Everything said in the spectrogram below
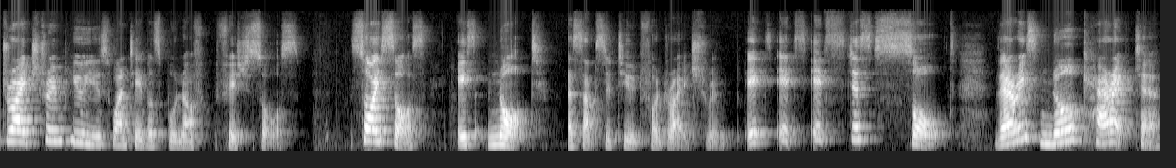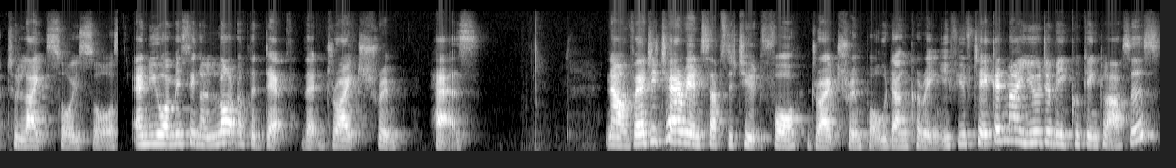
dried shrimp, you use one tablespoon of fish sauce soy sauce is not a substitute for dried shrimp. It's, it's, it's just salt. There is no character to light soy sauce and you are missing a lot of the depth that dried shrimp has. Now, vegetarian substitute for dried shrimp or udang kering. If you've taken my Udemy cooking classes,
